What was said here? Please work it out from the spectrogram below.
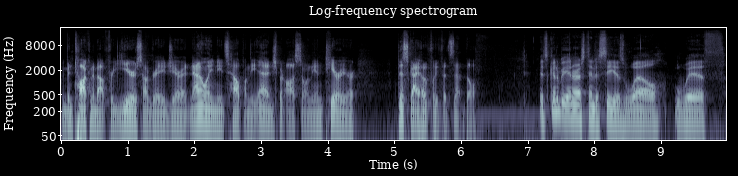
We've been talking about for years how Grady Jarrett not only needs help on the edge but also on the interior. This guy hopefully fits that bill. It's going to be interesting to see as well with,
